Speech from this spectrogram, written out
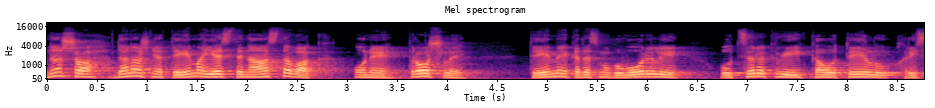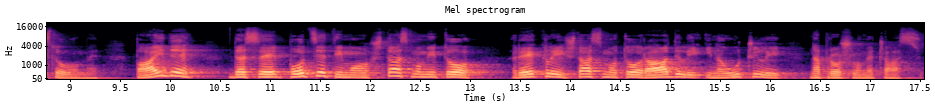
Naša današnja tema jeste nastavak one prošle teme kada smo govorili o crkvi kao telu Hristovome. Pa ajde da se podsjetimo šta smo mi to rekli, šta smo to radili i naučili na prošlome času.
